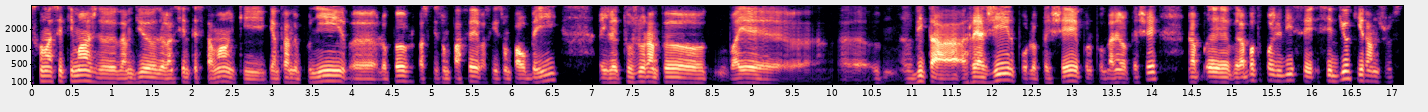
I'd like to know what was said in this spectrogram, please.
Parce qu'on a cette image d'un Dieu de l'Ancien Testament qui, est en train de punir euh, le peuple parce qu'ils n'ont pas fait, parce qu'ils n'ont pas obéi. Il est toujours un peu, vous voyez, euh, vite à réagir pour le péché, pour condamner le péché. L'apôtre Paul dit c'est Dieu qui rend juste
